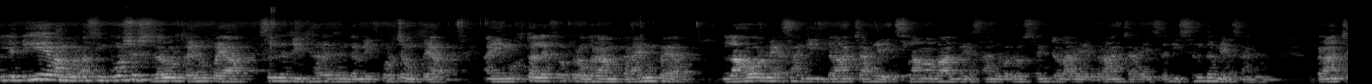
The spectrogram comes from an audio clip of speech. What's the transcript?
یہ ٹے واگر اب کوشش ضرور کروں پہ سندھ کی جھر جھنگ میں پہنچوں پہ مختلف پروگرام کرائیں پہ لاہور میں اب برانچ ہے اسلام آباد میں اب سینٹر ہے برانچ آپ ساری سندھ میں اب برانچ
